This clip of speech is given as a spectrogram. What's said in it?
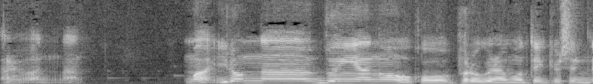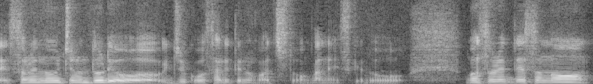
あれはなまあいろんな分野のこうプログラムを提供してるんでそれのうちのどれを受講されてるのかちょっと分かんないですけど、まあ、それでその、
